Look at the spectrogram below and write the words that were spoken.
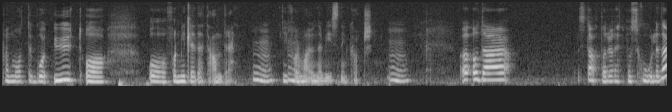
på en måte gå ut og, og formidle det til andre Mm. i form av undervisning, coaching. Mm. Og, og da starta du rett på skole, da?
